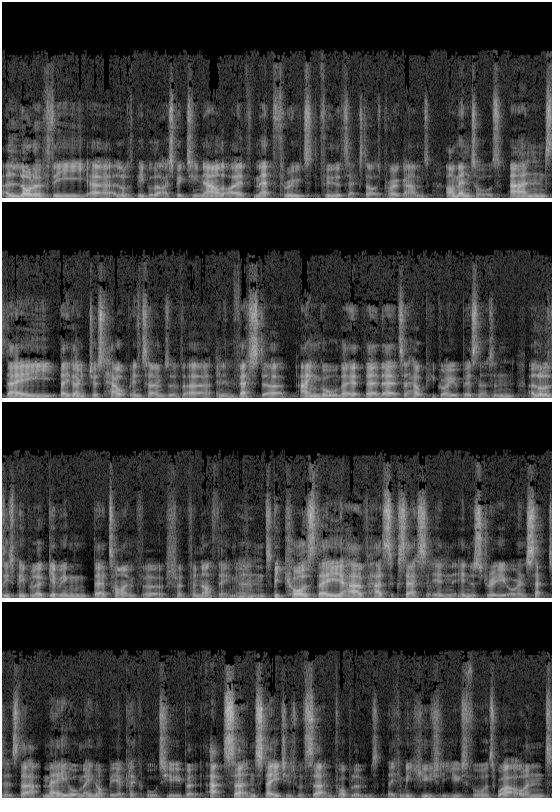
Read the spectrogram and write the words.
a lot of the uh, a lot of the people that I speak to now that I've met through through the Techstars programs are mentors, and they they don't just help in terms of uh, an investor angle. They they're there to help you grow your business, and a lot of these people are giving their time for for, for nothing, and because they have had success in industry or in sectors that may or may not be applicable to you, but at certain stages with certain problems, they can be hugely useful as well. And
